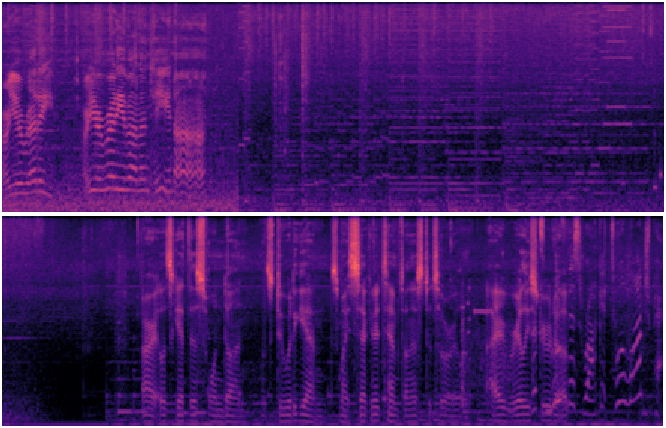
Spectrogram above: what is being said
Are you ready? Are you ready, Valentina? Alright, let's get this one done. Let's do it again. It's my second attempt on this tutorial. I really Let's screwed move up. this rocket to a launch pad.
